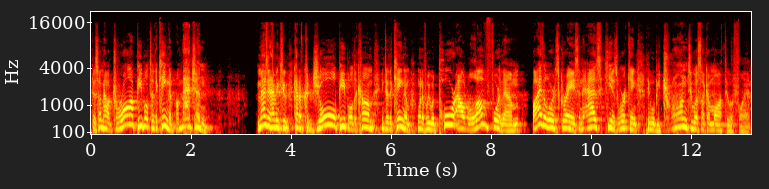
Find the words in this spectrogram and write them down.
to somehow draw people to the kingdom. Imagine. Imagine having to kind of cajole people to come into the kingdom when if we would pour out love for them by the Lord's grace and as He is working, they will be drawn to us like a moth to a flame.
